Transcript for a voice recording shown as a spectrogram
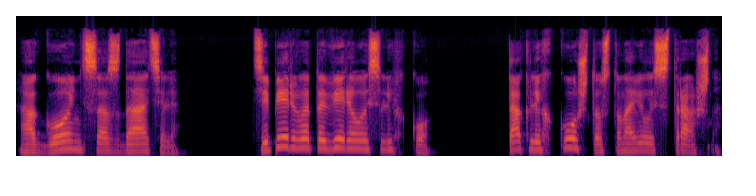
Огонь Создателя. Теперь в это верилось легко. Так легко, что становилось страшно.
